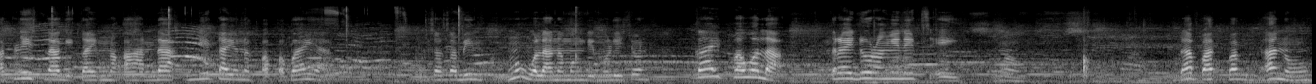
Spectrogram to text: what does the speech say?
at least lagi tayong nakahanda. Hindi tayo nagpapabaya. Sasabihin, mo wala namang demolition. Kahit pa wala, traitor ang NHA. No. Dapat pag ano,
